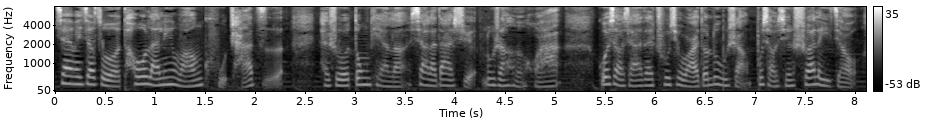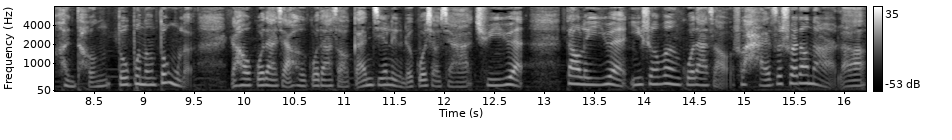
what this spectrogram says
下一位叫做偷兰陵王苦茶子，他说冬天了，下了大雪，路上很滑。郭晓霞在出去玩的路上不小心摔了一跤，很疼，都不能动了。然后郭大侠和郭大嫂赶紧领着郭晓霞去医院。到了医院，医生问郭大嫂说：“孩子摔到哪儿了？”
